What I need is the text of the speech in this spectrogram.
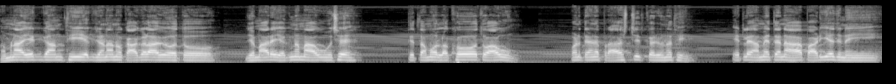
હમણાં એક ગામથી એક જણાનો કાગળ આવ્યો હતો, જે મારે યજ્ઞમાં આવવું છે. તે તમો લખો તો આવું, પણ તેણે પ્રાયશ્ચિત કર્યું નથી. એટલે અમે તેને હા પાડીએ જ નહીં.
